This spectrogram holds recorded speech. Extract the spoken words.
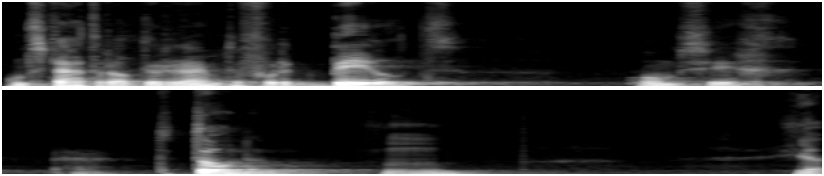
ontstaat er ook de ruimte voor het beeld om zich eh, te tonen. Mhm. Ja,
